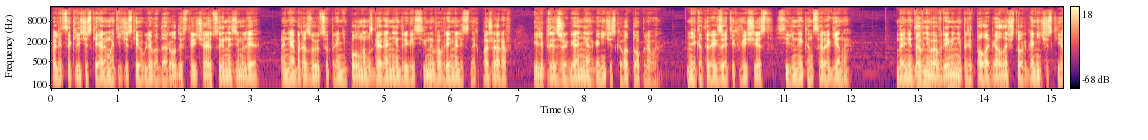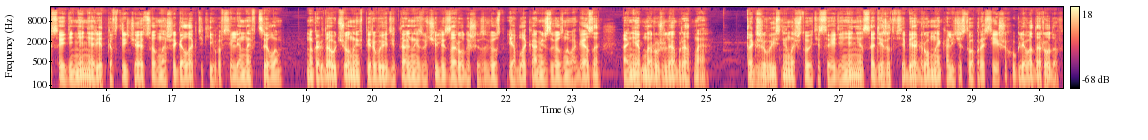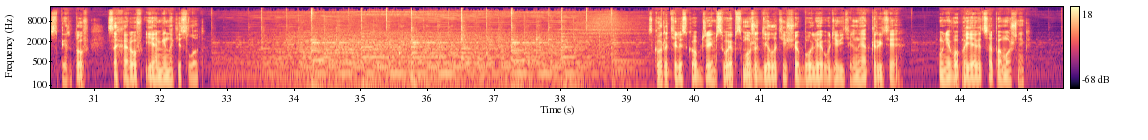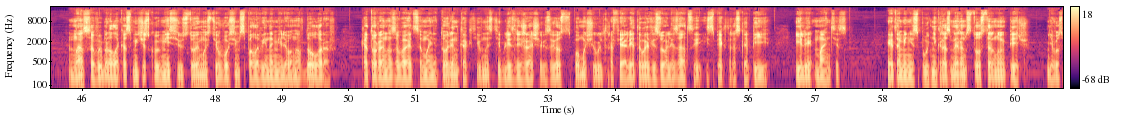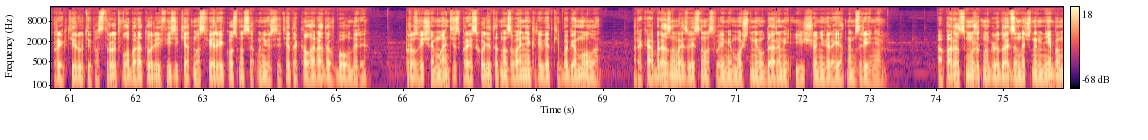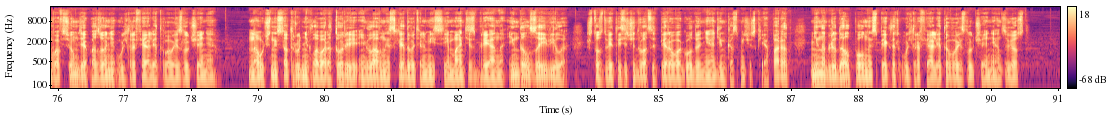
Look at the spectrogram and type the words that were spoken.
Полициклические ароматические углеводороды встречаются и на Земле. Они образуются при неполном сгорании древесины во время лесных пожаров или при сжигании органического топлива. Некоторые из этих веществ – сильные канцерогены. До недавнего времени предполагалось, что органические соединения редко встречаются в нашей галактике и во Вселенной в целом. Но когда ученые впервые детально изучили зародыши звезд и облака межзвездного газа, они обнаружили обратное. Также выяснилось, что эти соединения содержат в себе огромное количество простейших углеводородов, спиртов, сахаров и аминокислот. Скоро телескоп Джеймс Уэбб сможет делать еще более удивительные открытия. У него появится помощник. НАСА выбрала космическую миссию стоимостью 8,5 миллионов долларов, которая называется «Мониторинг активности близлежащих звезд с помощью ультрафиолетовой визуализации и спектроскопии» или «Мантис». Это мини-спутник размером с тостерную печь. Его спроектируют и построят в лаборатории физики атмосферы и космоса Университета Колорадо в Болдере. Прозвище «Мантис» происходит от названия креветки богомола, ракообразного, известного своими мощными ударами и еще невероятным зрением. Аппарат сможет наблюдать за ночным небом во всем диапазоне ультрафиолетового излучения. Научный сотрудник лаборатории и главный исследователь миссии Мантис Бриана Индал заявила, что с 2021 года ни один космический аппарат не наблюдал полный спектр ультрафиолетового излучения от звезд.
